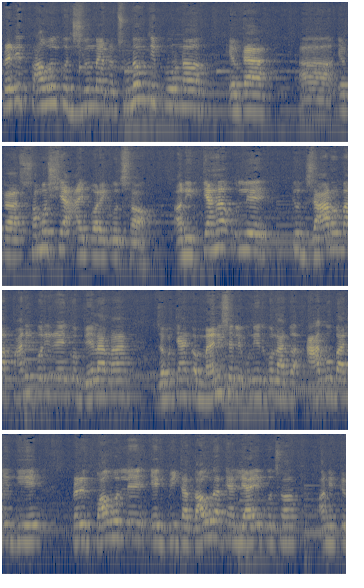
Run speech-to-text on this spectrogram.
प्रेरित पावलको जीवनमा एउटा चुनौतीपूर्ण एउटा एउटा समस्या आइपरेको छ। अनि त्यहाँ उसले त्यो जाडोमा पानी परिरहेको बेलामा जब त्यहाँको मानिसहरूले उनीहरूको लागि आगो बालिदिए प्रेरित पावलले एक बिटा दाउरा त्यहाँ ल्याएको छ अनि त्यो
